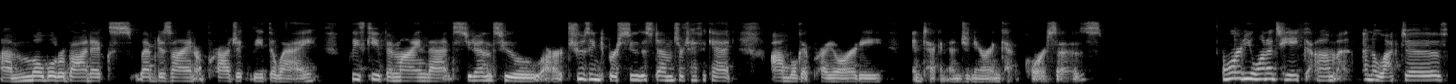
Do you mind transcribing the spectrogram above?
um, mobile robotics, web design, or project lead the way. Please keep in mind that students who are choosing to pursue the STEM certificate um, will get priority in tech and engineering courses. Or do you want to take um, an elective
